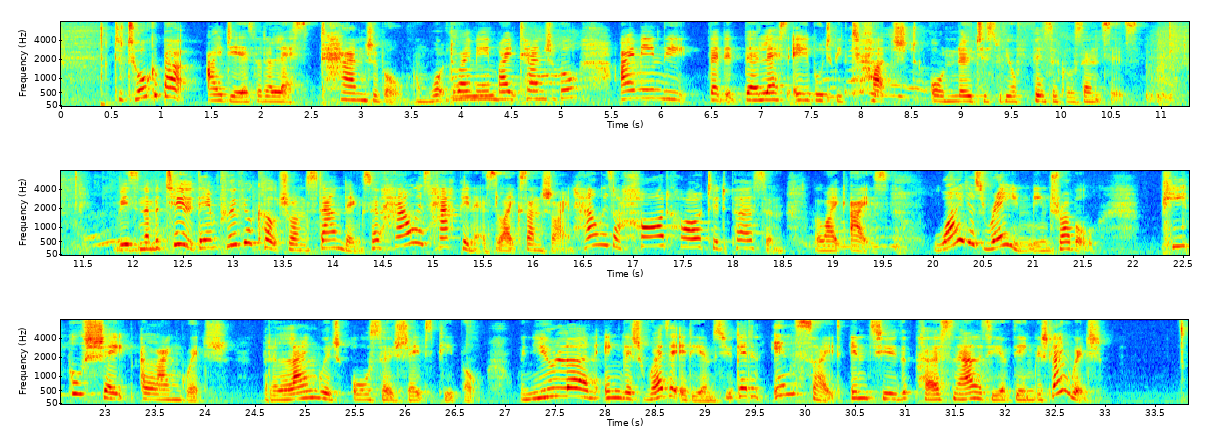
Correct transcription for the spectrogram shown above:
to talk about ideas that are less tangible. And what do I mean by tangible? I mean the, that they're less able to be touched or noticed with your physical senses. Reason number two, they improve your cultural understanding. So, how is happiness like sunshine? How is a hard hearted person like ice? Why does rain mean trouble? People shape a language, but a language also shapes people. When you learn English weather idioms, you get an insight into the personality of the English language.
